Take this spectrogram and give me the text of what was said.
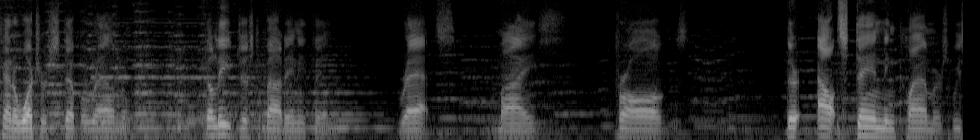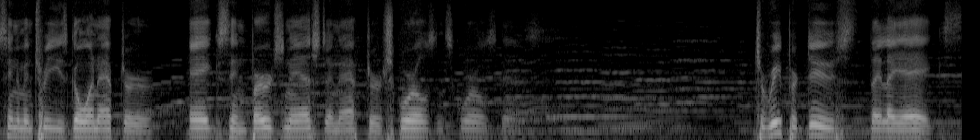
kind of watch our step around them. They'll eat just about anything. Rats, mice. They're outstanding climbers. We've seen them in trees going after eggs in birds' nests and after squirrels and squirrels' nests. To reproduce, they lay eggs.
